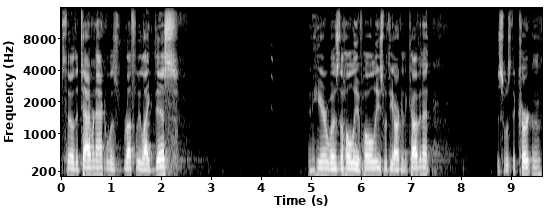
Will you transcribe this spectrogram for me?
So the tabernacle was roughly like this. And here was the Holy of Holies with the Ark of the Covenant. This was the curtain.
